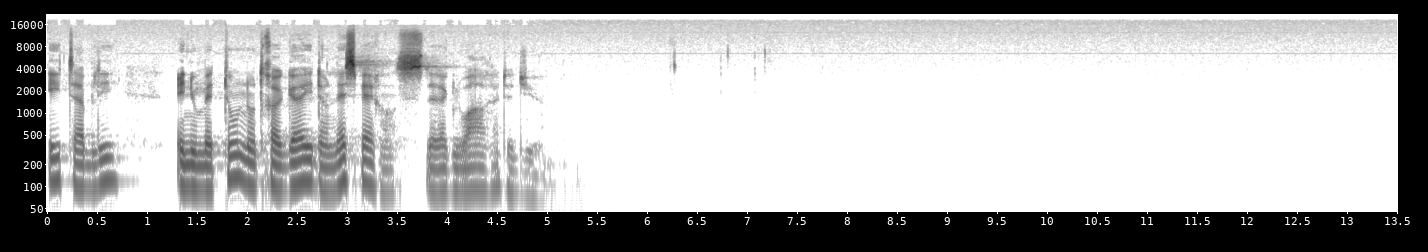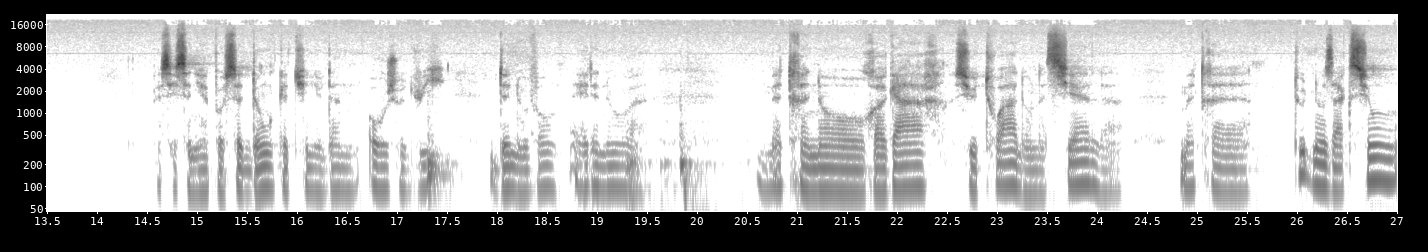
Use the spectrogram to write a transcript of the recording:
établis et nous mettons notre orgueil dans l'espérance de la gloire de Dieu. Merci Seigneur pour ce don que tu nous donnes aujourd'hui de nouveau. Aide-nous à mettre nos regards sur toi dans le ciel, mettre euh, toutes nos actions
